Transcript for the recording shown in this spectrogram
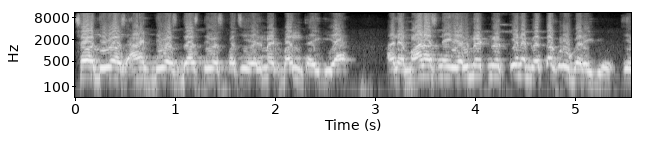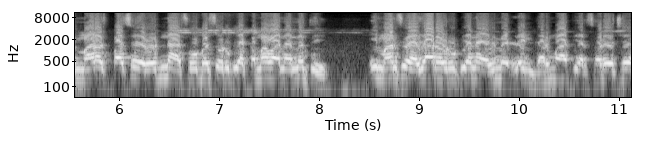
છ દિવસ, આઠ દિવસ, દસ દિવસ પછી હેલ્મેટ બંધ થઈ ગયા અને માણસને એ હેલ્મેટનું કેને ગતકડું કરી ગયું. જે માણસ પાસે રોજના સો બસો રૂપિયા કમાવાના નથી. એ માણસો હજારો રૂપિયાના હેલ્મેટ લઈને ઘરમાં અત્યારે સડે છે.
